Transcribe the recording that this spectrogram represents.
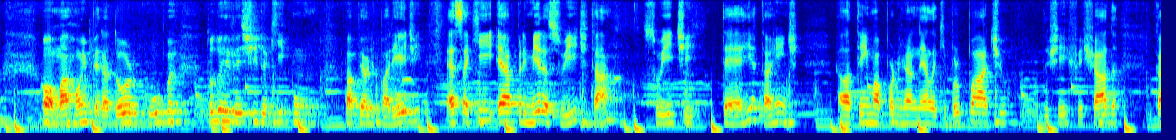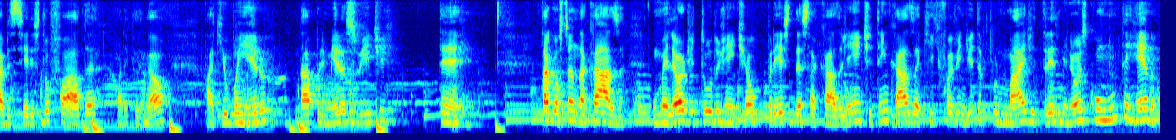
Ó, marrom imperador, cuba, todo revestido aqui com papel de parede. Essa aqui é a primeira suíte, tá? Suíte térrea, tá, gente? Ela tem uma porta-janela aqui por pátio, deixei fechada, cabeceira estofada, olha que legal. Aqui o banheiro da primeira suíte TR. Tá gostando da casa? O melhor de tudo, gente, é o preço dessa casa. Gente, tem casa aqui que foi vendida por mais de 3 milhões com um terreno.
